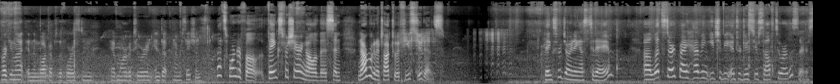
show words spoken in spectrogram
parking lot and then walk up to the forest and have more of a tour and in-depth conversation. That's wonderful. Thanks for sharing all of this. And now we're going to talk to a few students. Thanks for joining us today. Uh, let's start by having each of you introduce yourself to our listeners.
